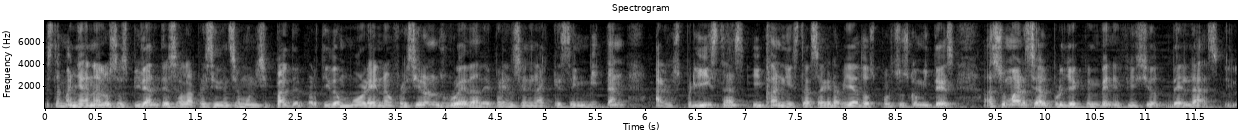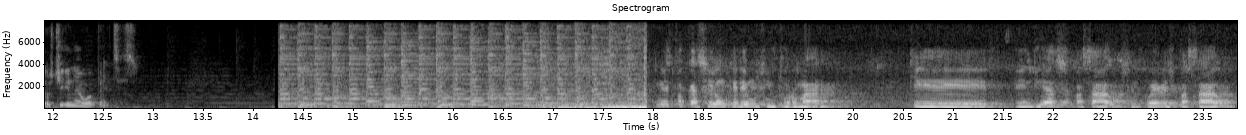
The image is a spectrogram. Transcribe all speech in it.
Esta mañana los aspirantes a la presidencia municipal del partido Morena ofrecieron rueda de prensa en la que se invitan a los priistas y panistas agraviados por sus comités a sumarse al proyecto en beneficio de las y los chiquinahuapenses. En esta ocasión queremos informar que en días pasados, el jueves pasado,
